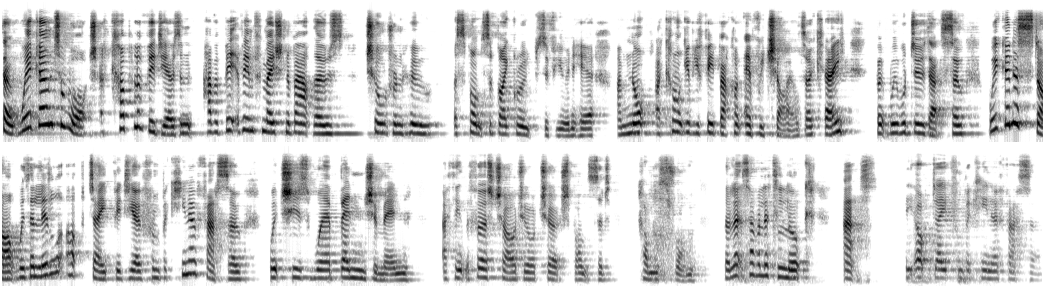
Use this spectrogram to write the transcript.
So we're going to watch a couple of videos and have a bit of information about those children who are sponsored by groups of you in here. I'm not, I can't give you feedback on every child, okay? But we will do that. So we're going to start with a little update video from Burkina Faso, which is where Benjamin, I think the first child your church sponsored, comes from. So let's have a little look at the update from Burkina Faso.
